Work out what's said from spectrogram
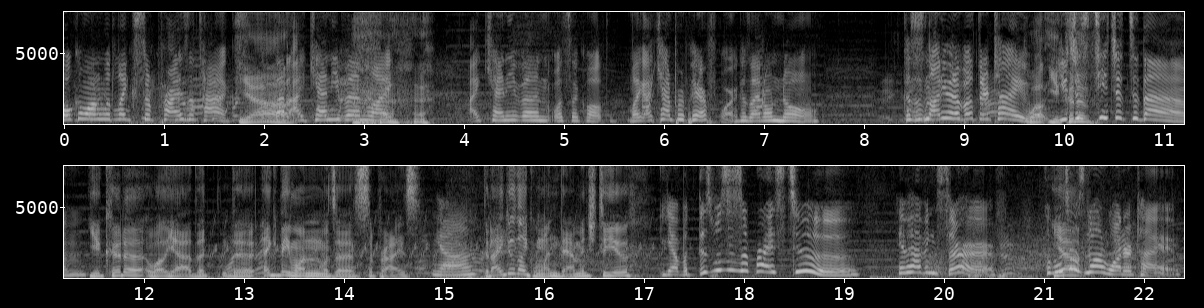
Pokemon with like surprise attacks Yeah. that I can't even like. I can't even what's it called? Like I can't prepare for because I don't know. Because it's not even about their type. Well, you you just teach it to them. You could have. Well, yeah, the the egg bee one was a surprise. Yeah. Did I do like one damage to you? Yeah, but this was a surprise too. Him having surf. Kabuto's Yeah. not water type.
